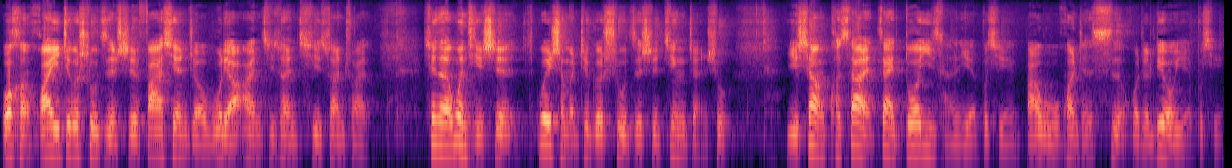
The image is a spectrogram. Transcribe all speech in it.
我很怀疑这个数字是发现者无聊按计算器算出来的。现在的问题是，为什么这个数字是净整数？以上 cosine 再多一层也不行，把五换成四或者六也不行。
